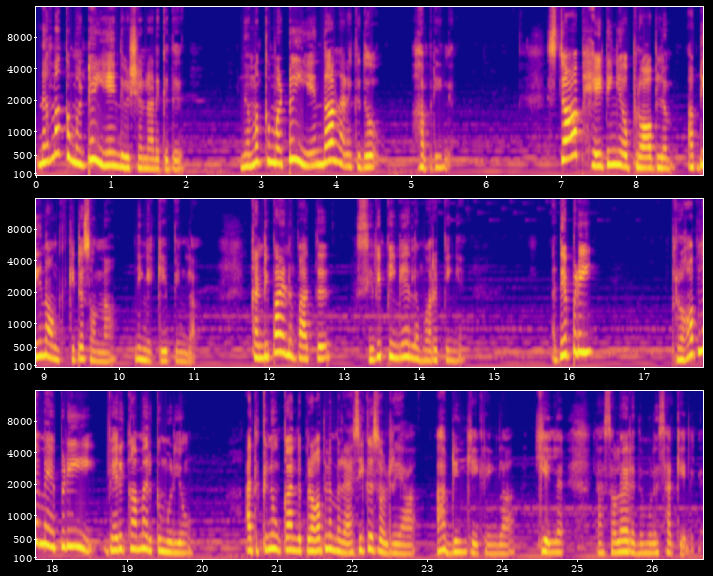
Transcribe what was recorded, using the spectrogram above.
நமக்கு மட்டும் ஏன் இந்த விஷயம் நடக்குது? நமக்கு மட்டும் ஏன் தான் நடக்குதோ? அப்படின்னு. ஸ்டாப் ஹேட்டிங் யோர் ப்ராப்ளம் அப்படின்னு அவங்க கிட்ட சொன்னால் நீங்கள் கேட்பீங்களா கண்டிப்பாக என்னை பார்த்து சிரிப்பீங்க இல்லை முறைப்பீங்க அது எப்படி? ப்ராப்ளம் எப்படி வெறுக்காமல் இருக்க முடியும்? அதுக்குன்னு உட்காந்து ப்ராப்ளமை ரசிக்க சொல்கிறியா அப்படின்னு கேட்குறீங்களா இல்லை நான் சொல்லுறது முழுசாக கேளுங்க.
